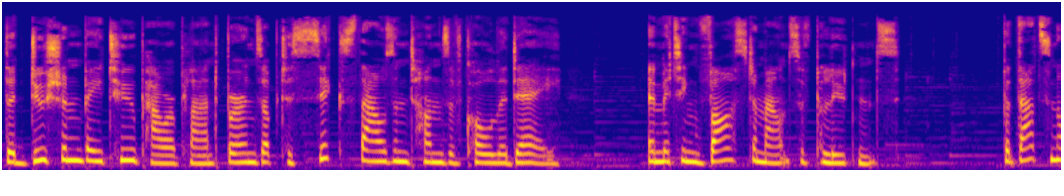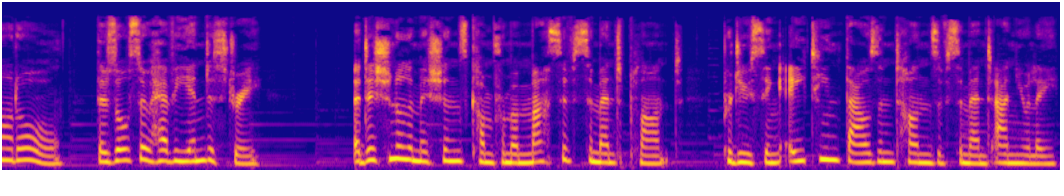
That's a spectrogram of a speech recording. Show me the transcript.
the Dushanbe 2 power plant burns up to 6,000 tons of coal a day, emitting vast amounts of pollutants. But that's not all, there's also heavy industry. Additional emissions come from a massive cement plant, producing 18,000 tons of cement annually.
